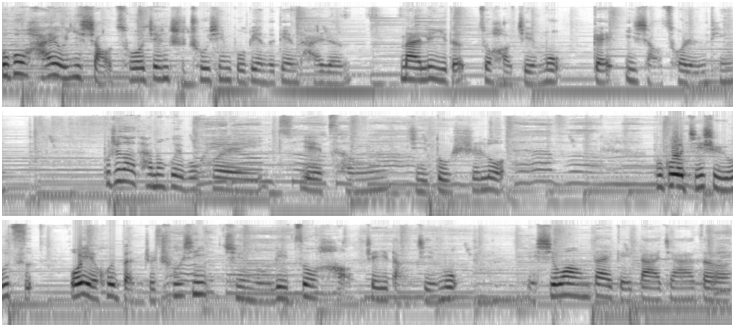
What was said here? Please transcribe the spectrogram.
不过，还有一小撮坚持初心不变的电台人，卖力的做好节目给一小撮人听。不知道他们会不会也曾极度失落？不过，即使如此。我也会本着初心去努力做好这一档节目，也希望带给大家的，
